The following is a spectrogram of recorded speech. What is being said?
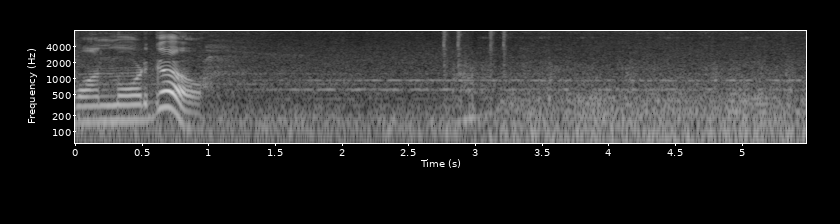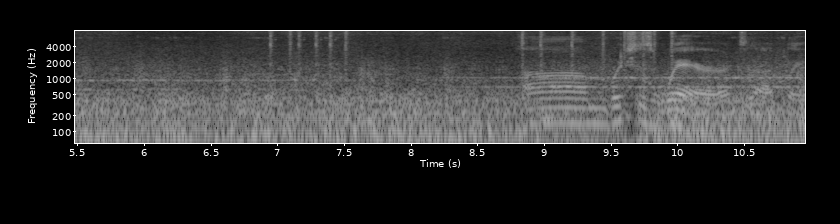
One more to go. Um, which is where exactly?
